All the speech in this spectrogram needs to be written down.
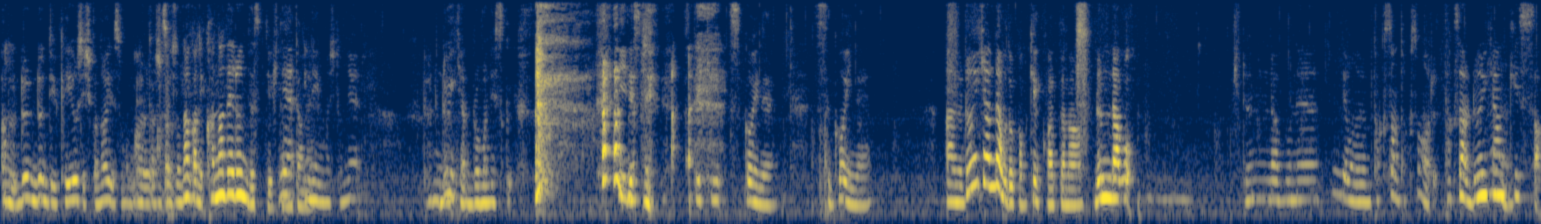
あと、うん。ルンルンっていう形容詞しかないですもんね。確かに。そうそう。なんかね奏でるんですっていう人みね。たいな、ねいましたね。ルンヒャンロマネスク。いいですね。素敵。すごいねすごいね。あのルンヒャンラボとかも結構あったな。ルンラボ。ルンラボね。でもたくさんたくさんある。たくさんある。ルンヒャン喫茶、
